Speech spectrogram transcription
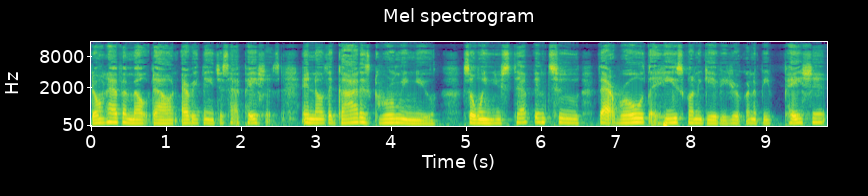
Don't have a meltdown, everything. Just have patience and know that God is grooming you. So when you step into that road that He's going to give you, you're going to be patient.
